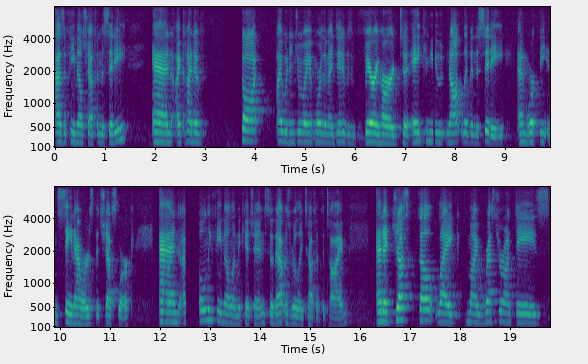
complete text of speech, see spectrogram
as a female chef in the city, and I kind of thought I would enjoy it more than I did. It was very hard to a commute, not live in the city, and work the insane hours that chefs work. And I only female in the kitchen, so that was really tough at the time. And it just felt like my restaurant days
